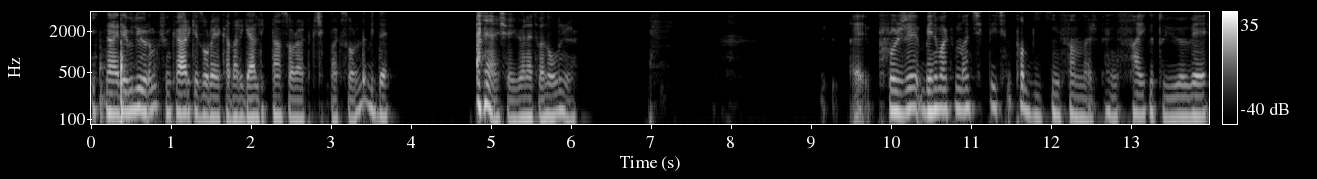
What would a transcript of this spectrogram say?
ikna edebiliyorum. Çünkü herkes oraya kadar geldikten sonra artık çıkmak zorunda. Bir de şey yönetmen olunca. E, proje benim aklımdan çıktığı için tabii ki insanlar hani saygı duyuyor ve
